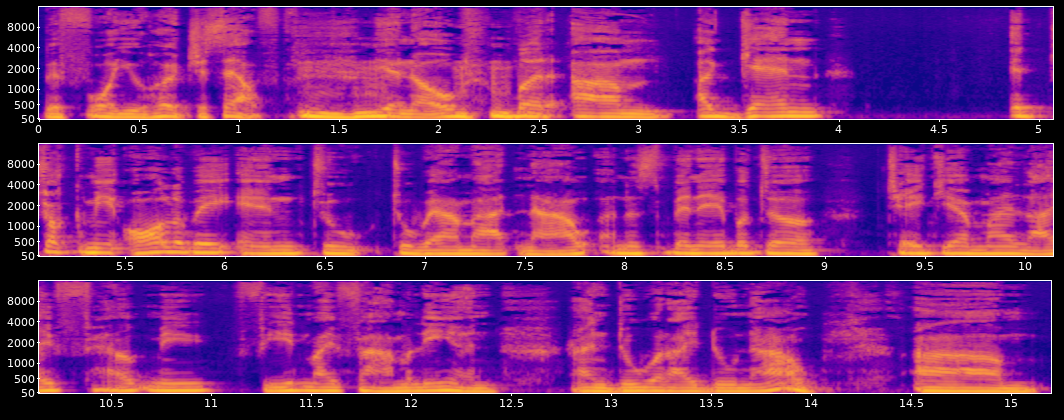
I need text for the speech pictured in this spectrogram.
before you hurt yourself, mm-hmm. you know, but, um, again, it took me all the way into to where I'm at now and it's been able to take care of my life, help me feed my family and, and do what I do now. Um,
